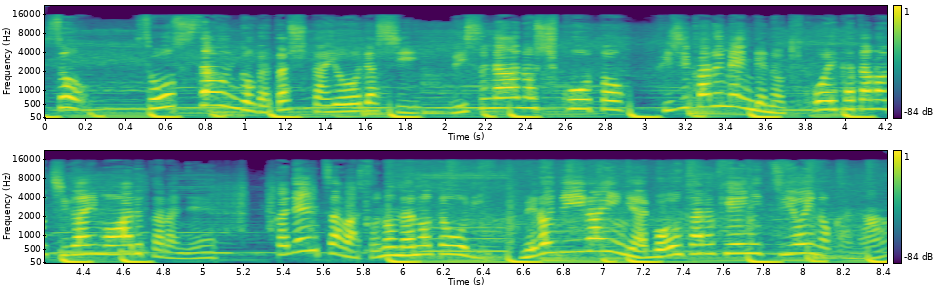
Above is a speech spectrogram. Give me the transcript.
そうソースサウンドが多種多様だしリスナーの嗜好とフィジカル面での聞こえ方の違いもあるからね。カデンツァはその名の通りメロディーラインやボーカル系に強いのかな。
